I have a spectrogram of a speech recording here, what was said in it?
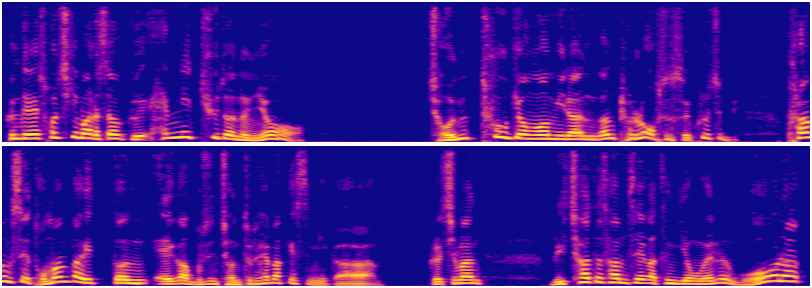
근데 솔직히 말해서 그 헨리 튜더는요. 전투 경험이라는 건 별로 없었어요. 그렇죠. 프랑스에 도망가 있던 애가 무슨 전투를 해봤겠습니까? 그렇지만 리차드 3세 같은 경우에는 워낙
